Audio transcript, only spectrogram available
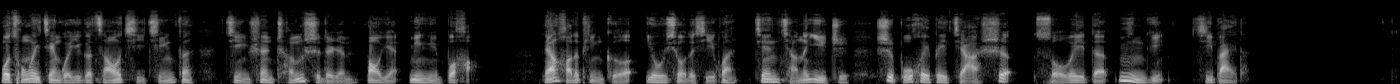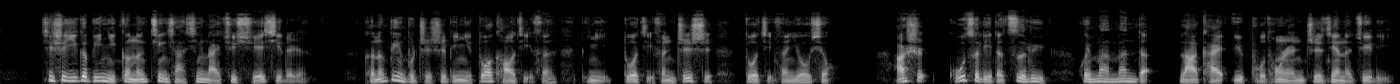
我从未见过一个早起、勤奋、谨慎、诚实的人抱怨命运不好。良好的品格、优秀的习惯、坚强的意志是不会被假设所谓的命运击败的。”其实，一个比你更能静下心来去学习的人，可能并不只是比你多考几分、比你多几分知识、多几分优秀，而是骨子里的自律会慢慢的拉开与普通人之间的距离，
